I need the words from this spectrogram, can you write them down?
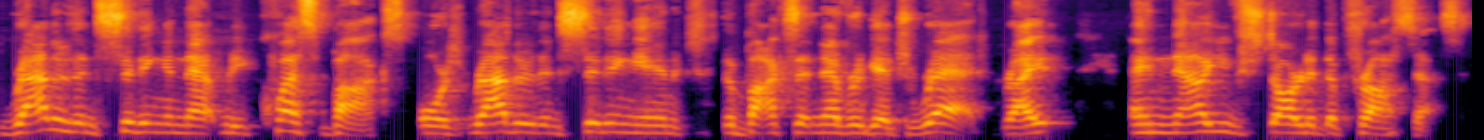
rather than sitting in that request box or rather than sitting in the box that never gets read, right? And now you've started the process.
